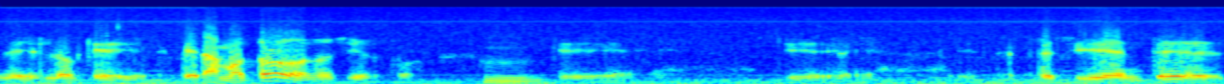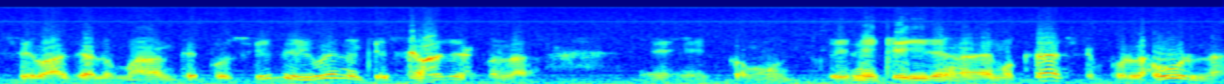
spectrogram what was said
de lo que esperamos todos, ¿no es cierto? Mm. Que, que el presidente se vaya lo más antes posible y bueno, que se vaya con la, eh, como tiene que ir en la democracia, por la urna.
